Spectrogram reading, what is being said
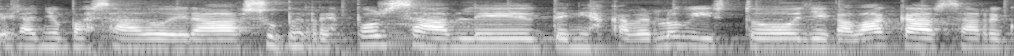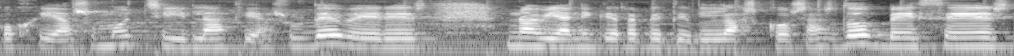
el año pasado era súper responsable, tenías que haberlo visto, llegaba a casa, recogía su mochila, hacía sus deberes, no había ni que repetirle las cosas dos veces,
